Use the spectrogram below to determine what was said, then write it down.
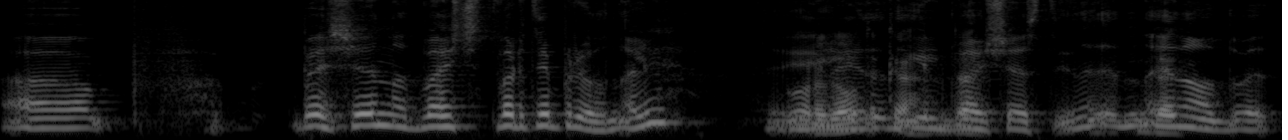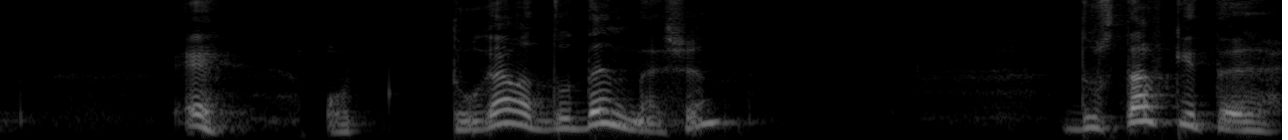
а, беше на 24 април, нали? Горе-долу така, Или да. 26. Да. Да. Едно от две. Е, от тогава до ден днешен доставките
